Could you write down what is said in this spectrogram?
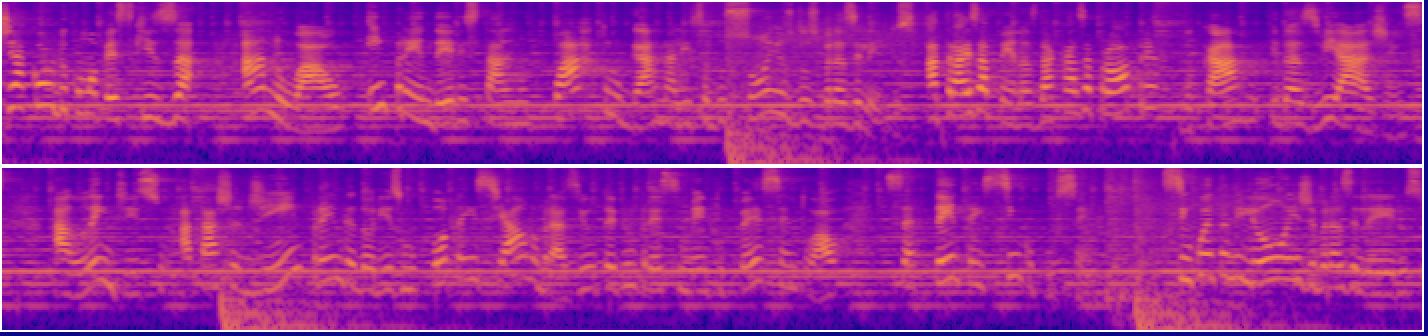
De acordo com uma pesquisa anual, empreender está no quarto lugar na lista dos sonhos dos brasileiros, atrás apenas da casa própria, do carro e das viagens. Além disso, a taxa de empreendedorismo potencial no Brasil teve um crescimento percentual de 75%. 50 milhões de brasileiros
